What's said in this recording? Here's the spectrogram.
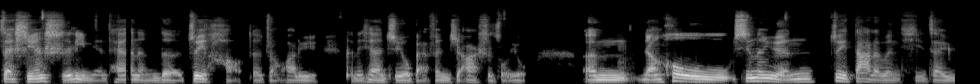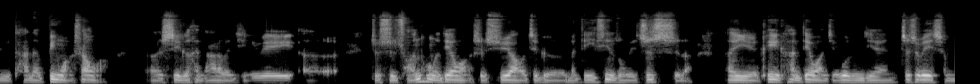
在实验室里面，太阳能的最好的转化率可能现在只有百分之二十左右。嗯，然后新能源最大的问题在于它的并网上网，呃，是一个很大的问题，因为呃。就是传统的电网是需要这个稳定性作为支持的，那也可以看电网结构中间，这是为什么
